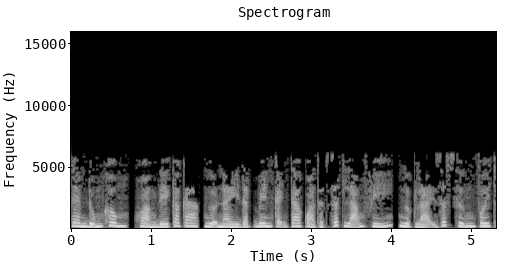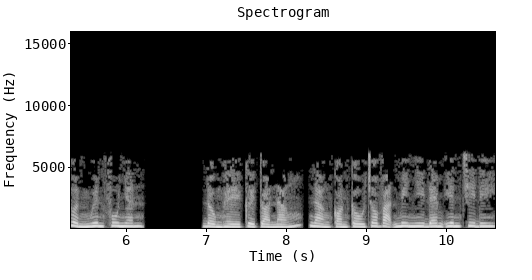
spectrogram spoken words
xem đúng không, hoàng đế ca ca, ngựa này đặt bên cạnh ta quả thật rất lãng phí, ngược lại rất xứng với thuần nguyên phu nhân. Đồng hề cười tỏa nắng, nàng còn cầu cho vạn mi nhi đem yên chi đi.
